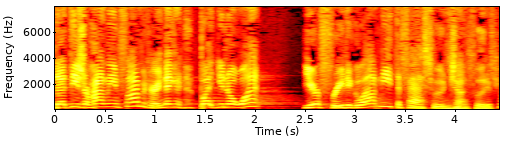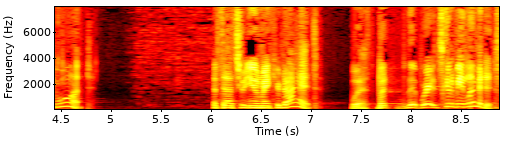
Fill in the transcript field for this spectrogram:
That these are highly inflammatory. And they Can, but you know what? You're free to go out and eat the fast food and junk food if you want. If that's what you want to make your diet. with. But it's going to be limited.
